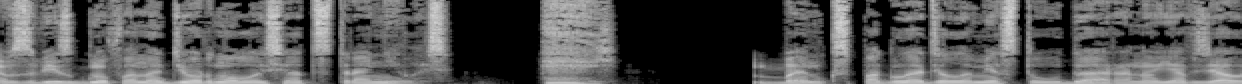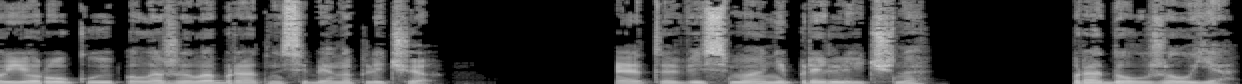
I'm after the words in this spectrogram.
Взвизгнув, она дернулась и отстранилась. «Эй!» Бэнкс погладила место удара, но я взял ее руку и положил обратно себе на плечо. «Это весьма неприлично», — продолжил я.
